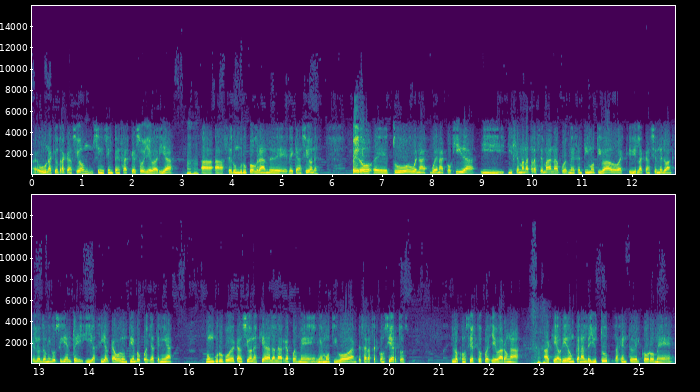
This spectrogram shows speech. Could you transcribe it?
eh, una que otra canción sin, sin pensar que eso llevaría a, hacer un grupo grande de, canciones, pero eh, tuvo buena, buena acogida y, semana tras semana pues me sentí motivado a escribir la canción del Evangelio el domingo siguiente y así al cabo de un tiempo pues ya tenía un grupo de canciones que a la larga pues me, motivó a empezar a hacer conciertos. Los conciertos pues llevaron a, que abriera un canal de YouTube, la gente del coro me,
